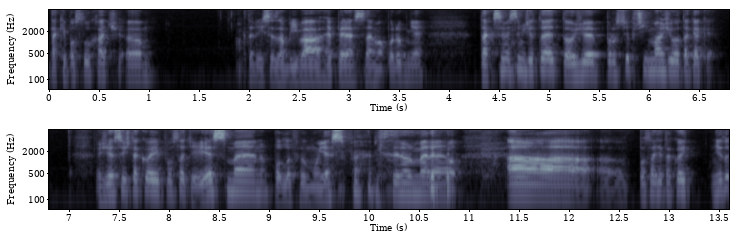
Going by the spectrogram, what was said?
taky posluchač uh, který se zabývá happinessem a podobně, tak si myslím, že to je to, že prostě přijímá život tak, jak je. Že jsi takový v podstatě yes man, podle filmu Yes Man, Steinonmaného, a v podstatě takový, mně to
